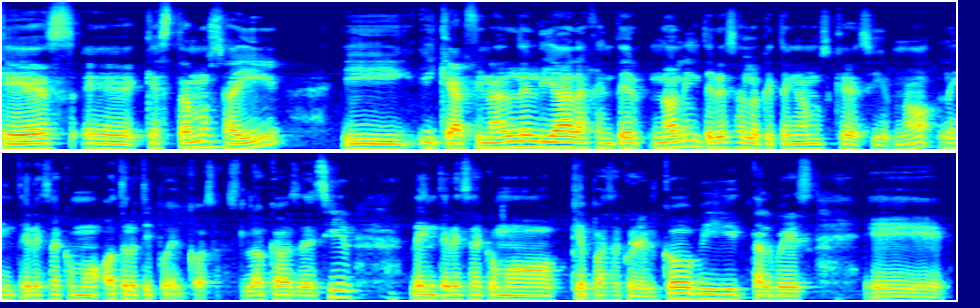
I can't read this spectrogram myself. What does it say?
que es eh, que estamos ahí y, que al final del día a la gente no le interesa lo que tengamos que decir, ¿no? Le interesa como otro tipo de cosas. Lo acabas de decir, le interesa como qué pasa con el COVID, tal vez, eh,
